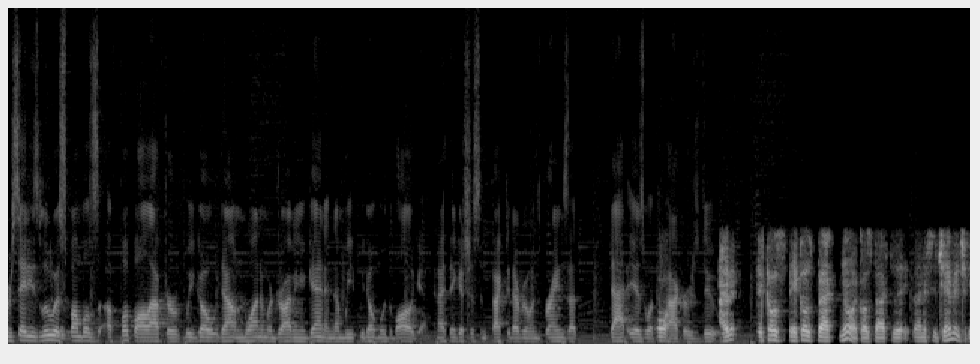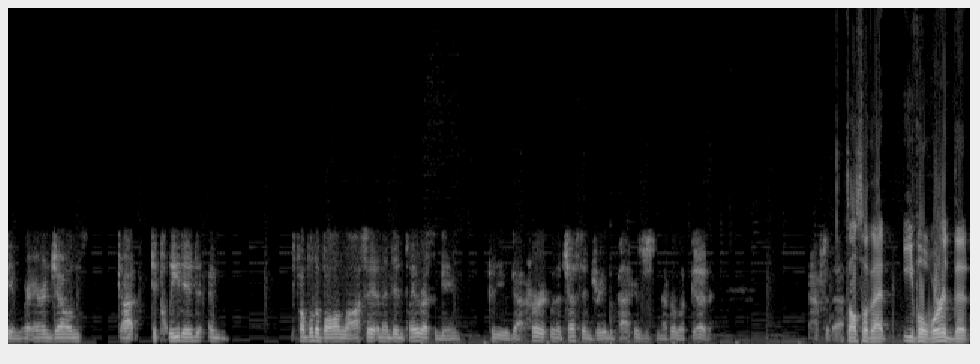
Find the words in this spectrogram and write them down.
Marcedes Lewis fumbles a football after we go down one and we're driving again, and then we, we don't move the ball again. And I think it's just infected everyone's brains that that is what the Well, Packers do. I think it goes it goes back no, it goes back to the NFC Championship game where Aaron Jones got depleted and fumbled the ball and lost it, and then didn't play the rest of the game because he got hurt with a chest injury, and the Packers just never looked good after that. It's also that evil word that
